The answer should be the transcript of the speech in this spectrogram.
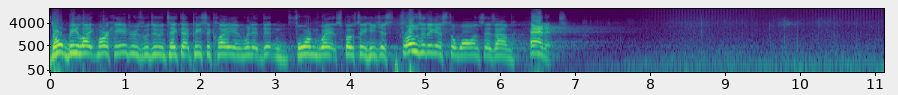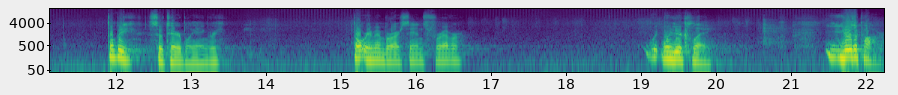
don't be like Mark Andrews would do and take that piece of clay and when it didn't form the way it's supposed to, he just throws it against the wall and says, I'm had it. Don't be so terribly angry. Don't remember our sins forever. We're your clay. You're the potter.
